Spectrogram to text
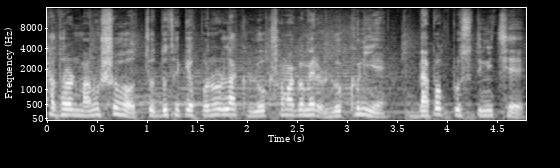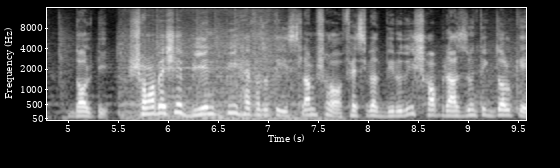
সাধারণ মানুষ সহ চোদ্দ থেকে পনেরো লাখ লোক সমাগমের লক্ষ্য নিয়ে ব্যাপক প্রস্তুতি নিচ্ছে দলটি। সমাবেশে বিএনপি, হেফাজতে ইসলাম সহ ফেসিবাদ বিরোধী সব রাজনৈতিক দলকে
